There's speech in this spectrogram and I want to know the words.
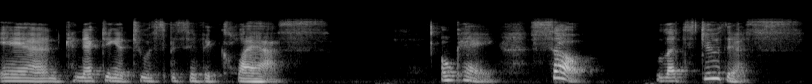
and connecting it to a specific class. Okay, so let's do this.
